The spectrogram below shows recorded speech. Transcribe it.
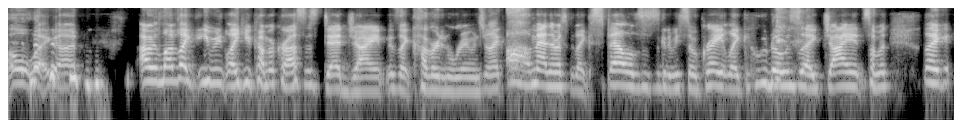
oh my god. I would love like you like you come across this dead giant is like covered in runes. You're like, oh man, there must be like spells. This is gonna be so great. Like who knows, like giant. Someone like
